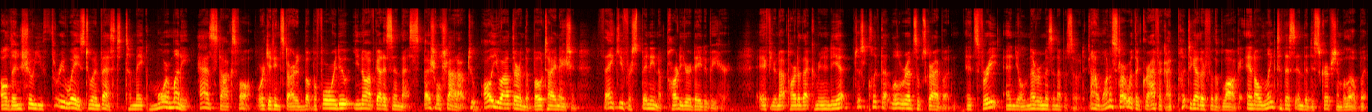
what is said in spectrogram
I'll then show you three ways to invest to make more money as stocks fall. We're getting started, but before we do, you know I've got to send that special shout out to all you out there in the Bowtie Nation. Thank you for spending a part of your day to be here. If you're not part of that community yet, just click that little red subscribe button. It's free and you'll never miss an episode. Now, I want to start with a graphic I put together for the blog, and I'll link to this in the description below, but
